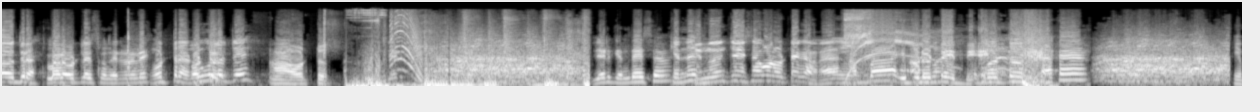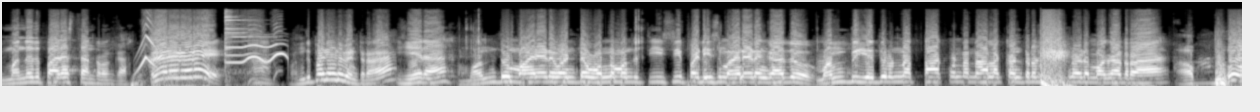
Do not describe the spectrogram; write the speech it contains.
వద్దురా మన ఒట్లేసుకుంది ఒట్టే. కింద చేసినా కూడా ఒట్టే కదా అబ్బా ఇప్పుడు. ఈ మందు పారేస్తాను. మందు పడేయడం ఏంట్రా? ఏరా? మందు మానేయడం అంటే ఉన్న మందు తీసి పడేసి మానేయడం కాదు. మందు ఎదురున్న తాకుండా నాలా కంట్రోల్ చేసుకున్నాడు మగాడ్రా. అబ్బో.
